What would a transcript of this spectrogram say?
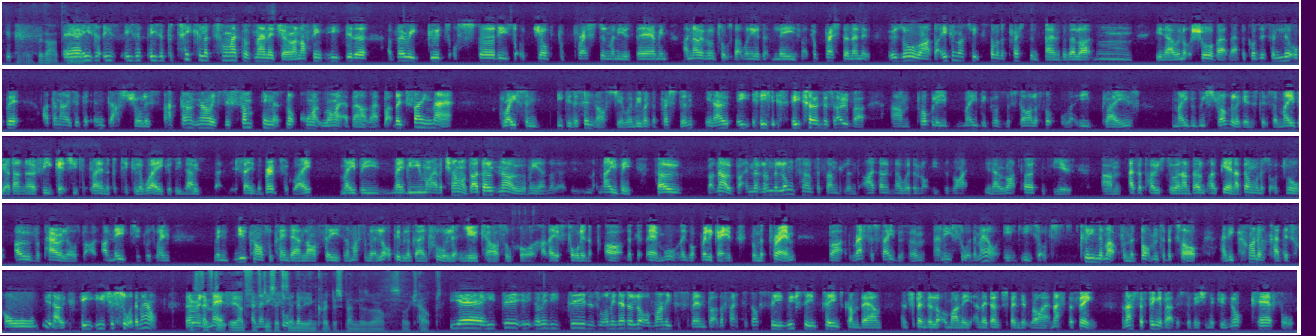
with that. Opinion. Yeah, he's a, he's he's a he's a particular type of manager, and I think he did a, a very good sort of sturdy sort of job for Preston when he was there. I mean, I know everyone talks about when he was at Leeds, but for Preston, and it, it was all right. But even when I speak to some of the Preston fans, they're like, mm, you know, we're not sure about that because it's a little bit I don't know, is it a bit industrialist? I don't know. It's just something that's not quite right about that. But then saying that, Grayson, he did us in last year when we went to Preston. You know, he he, he turned us over. Um, probably maybe because the style of football that he plays, maybe we struggle against it. So maybe I don't know if he gets you to play in a particular way because he knows that say the Brentford way. Maybe maybe you might have a chance. I don't know. I mean, uh, maybe. So but no, but in the, in the long term for Sunderland, I don't know whether or not he's the right, you know, right person for you. Um, as opposed to, and I don't, again, I don't want to sort of draw over parallels, but I, I need to because when when Newcastle came down last season, I must admit, a lot of people are going, "Oh, look Newcastle, oh, they're falling apart. Look at them. Oh, they got relegated from the Prem." But Rafa stayed with them, and he sorted them out. He, he sort of cleaned them up from the bottom to the top, and he kind of had this whole, you know, he, he just sorted them out they're in 50, a mess. He had 50, 60 million quid to spend as well, so which helped. Yeah, he did. I mean, he did as well. I mean, he had a lot of money to spend, but the fact is, I've seen we've seen teams come down and spend a lot of money, and they don't spend it right, and that's the thing. And that's the thing about this division. If you're not careful,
